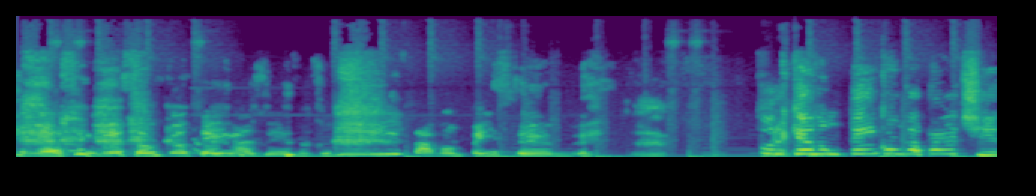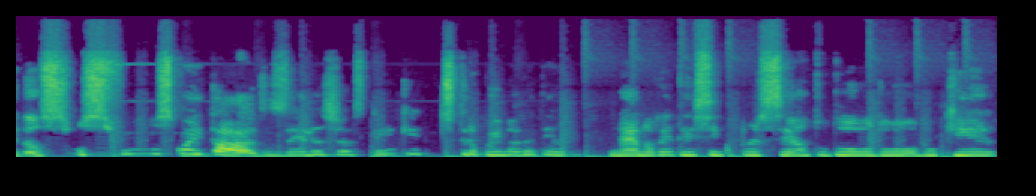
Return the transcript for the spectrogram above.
Essa impressão que eu tenho às vezes, o que eles estavam pensando. Porque não tem contrapartida. Os, os fundos, coitados, eles já têm que distribuir 90, né, 95% do, do, do, que,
